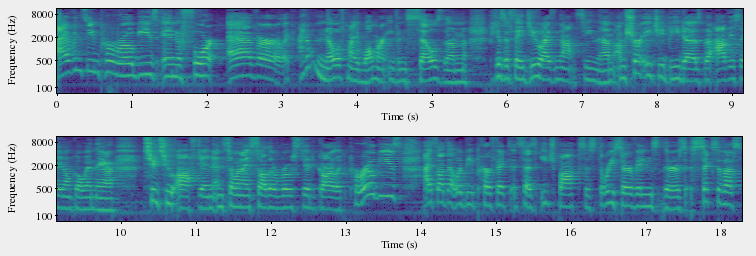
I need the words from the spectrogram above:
I haven't seen pierogies in forever. Like, I don't know if my Walmart even sells them because if they do, I've not seen them. I'm sure HEB does, but obviously I don't go in there too, too often. And so when I saw the roasted garlic pierogies, I thought that would be perfect. It says each box is three servings. There's six of us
